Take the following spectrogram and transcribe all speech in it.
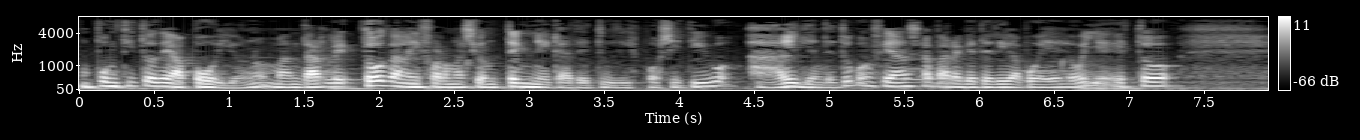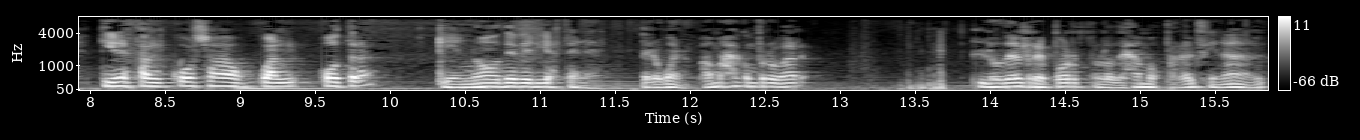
un puntito de apoyo, ¿no? Mandarle toda la información técnica de tu dispositivo a alguien de tu confianza para que te diga, pues, oye, esto tienes tal cosa o cual otra que no deberías tener. Pero bueno, vamos a comprobar lo del report, lo dejamos para el final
